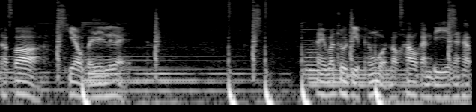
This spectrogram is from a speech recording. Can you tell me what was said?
แล้วก็เคี่ยวไปเรื่อยๆให้วัตถุดิบทั้งหมดเราเข้ากันดีนะครับ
